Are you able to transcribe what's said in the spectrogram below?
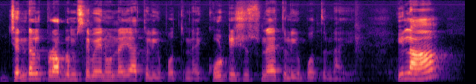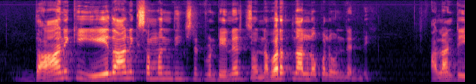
జనరల్ ప్రాబ్లమ్స్ ఏమైనా ఉన్నాయా? తొలగిపోతున్నాయి. కోర్ట్ ఇష్యూస్ ఉన్నాయా? తొలగిపోతున్నాయి. ఇలా దానికి ఏ దానికి సంబంధించినటువంటి ఎనర్జీ నవరత్నాల లోపల ఉందండి. అలాంటి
